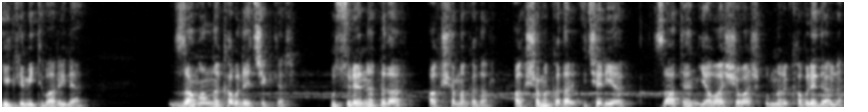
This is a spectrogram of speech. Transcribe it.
iklim itibariyle zamanla kabul edecekler. Bu süre ne kadar? Akşama kadar. Akşama kadar içeriye zaten yavaş yavaş bunları kabul ederler.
